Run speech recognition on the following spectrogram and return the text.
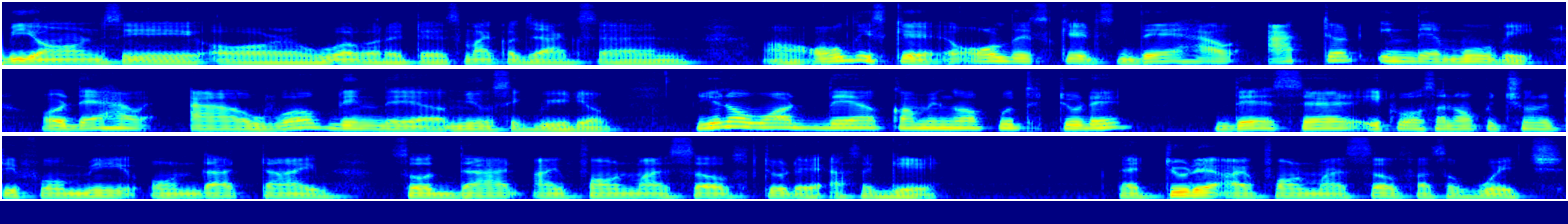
Beyonce or whoever it is, Michael Jackson, uh, all these kids, all these kids, they have acted in their movie or they have uh, worked in their music video you know what they are coming up with today? They said it was an opportunity for me on that time so that i found myself today as a gay. That today i found myself as a witch.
